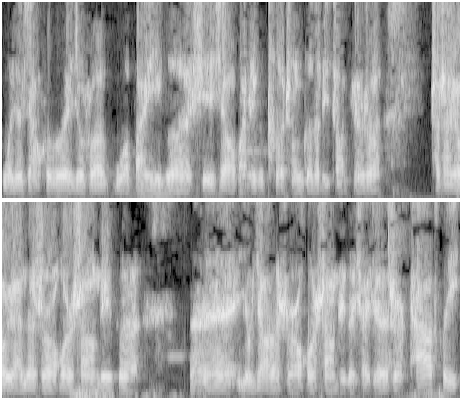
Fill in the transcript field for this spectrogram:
我就想会不会就是说我办一个学校，把这个课程搁在里头，比如说他上幼儿园的时候，或者上这个呃幼教的时候，或者上这个小学的时候，他会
